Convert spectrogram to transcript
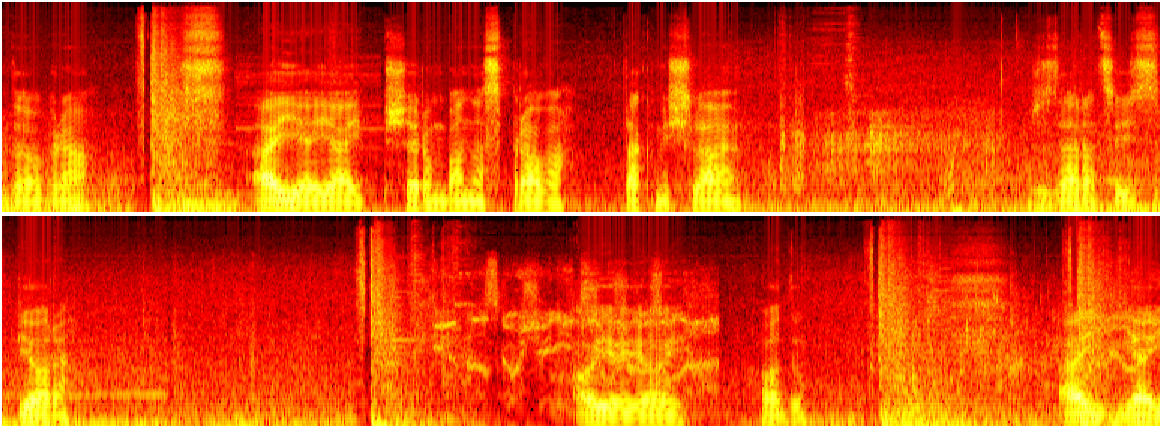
Dobra. Ajajaj, przerąbana sprawa. Tak myślałem zaraz coś zbiorę. Oj, oj, oj. Chodu. Aj, aj,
